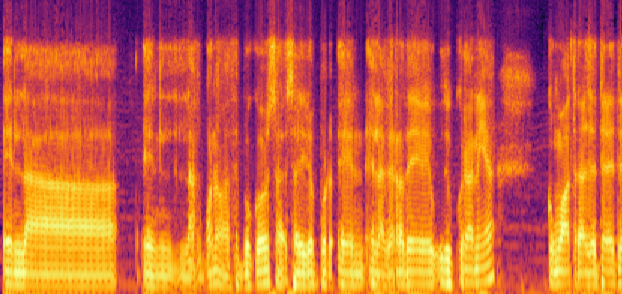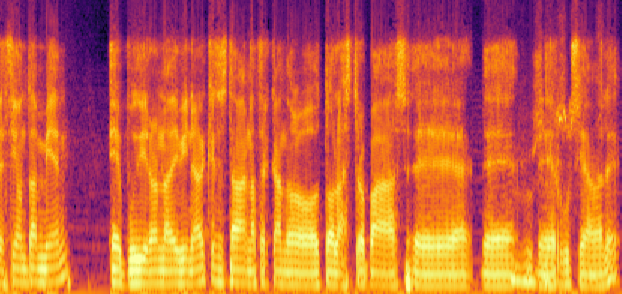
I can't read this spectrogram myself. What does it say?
en la, en la bueno, hace poco salieron por, en, la guerra de, Ucrania, como a través de teledetección también, eh, pudieron adivinar que se estaban acercando todas las tropas eh, de, Rusia, ¿vale?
